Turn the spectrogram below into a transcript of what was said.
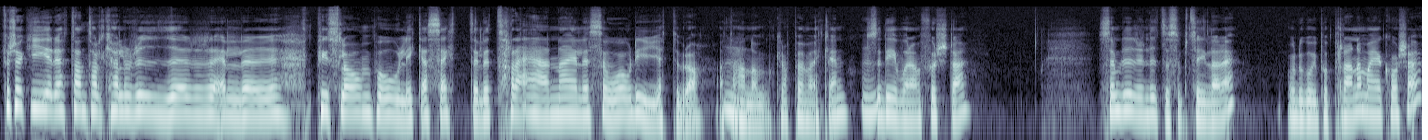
försöker ge rätt antal kalorier eller pyssla om på olika sätt eller träna eller så. Och det är ju jättebra att ta hand om kroppen verkligen. Så det är vår första. Sen blir det lite subtilare. Och då går vi på pranamaya kosha.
